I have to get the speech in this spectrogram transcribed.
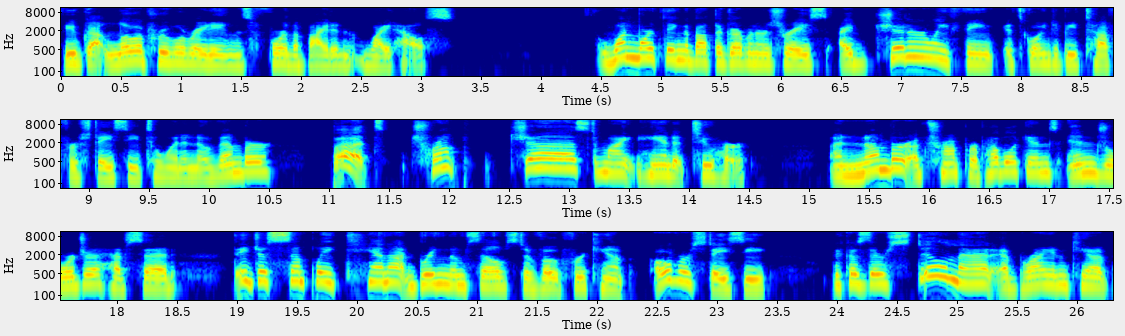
you've got low approval ratings for the Biden White House. One more thing about the governor's race, I generally think it's going to be tough for Stacey to win in November, but Trump just might hand it to her. A number of Trump Republicans in Georgia have said they just simply cannot bring themselves to vote for Kemp over Stacey because they're still mad at Brian Kemp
